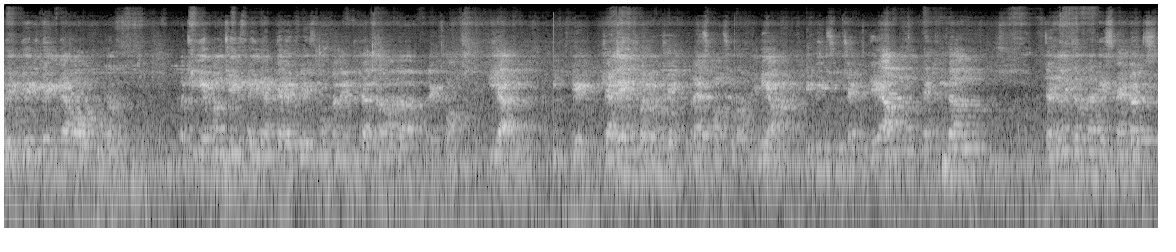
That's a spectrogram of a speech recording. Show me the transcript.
બે બે રીતે આમાં ઓછું થતું પછી એ પણ ચેન્જ થઈને અત્યારે ફેસબુક અને બીજા ઘણા બધા પ્લેટફોર્મ એ આવી એક ચેલેન્જ બન્યો છે પ્રેસ કાઉન્સિલ ઓફ ઇન્ડિયામાં શું છે? જે આપણું એથિકલ જર્નલિઝમના જે સ્ટેન્ડર્ડ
